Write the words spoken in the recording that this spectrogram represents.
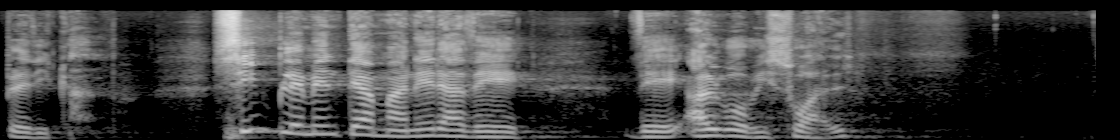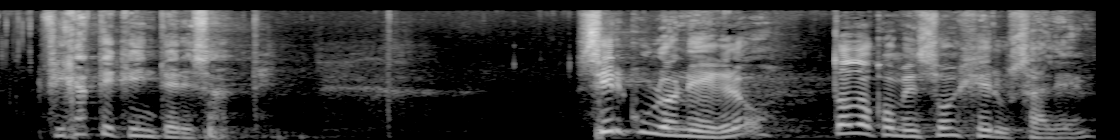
predicando. Simplemente a manera de, de algo visual, fíjate qué interesante. Círculo negro, todo comenzó en Jerusalén.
